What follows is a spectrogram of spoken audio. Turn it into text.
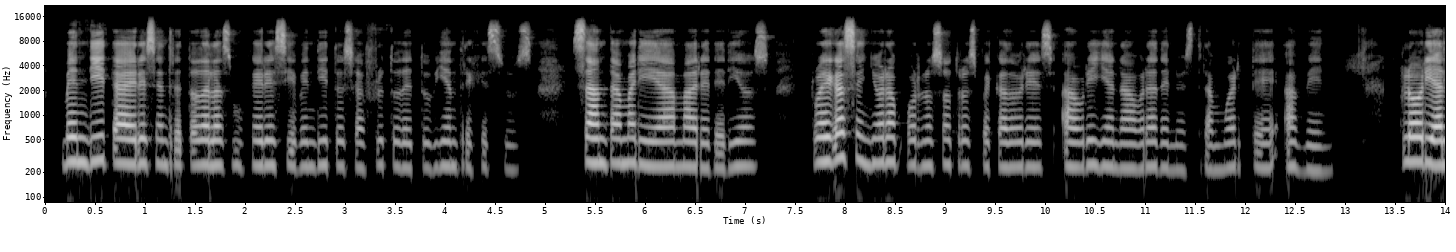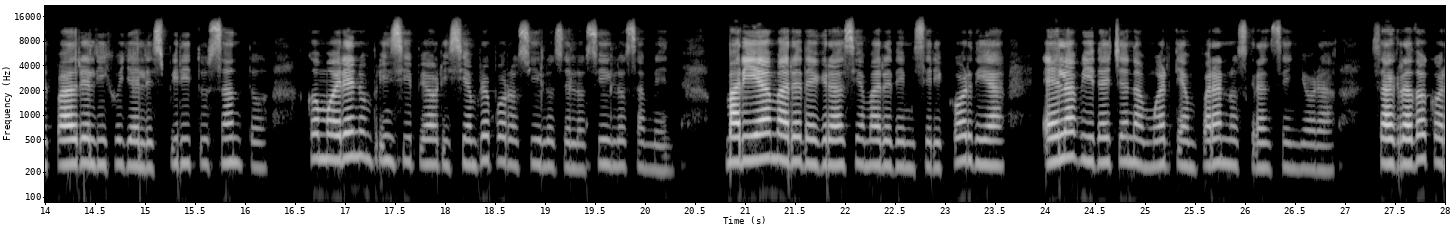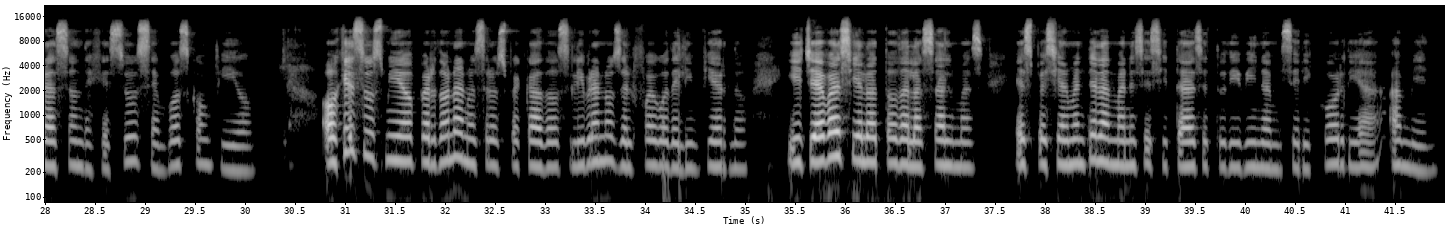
Bendita eres entre todas las mujeres y bendito sea fruto de tu vientre Jesús. Santa María, Madre de Dios, Ruega, Señora, por nosotros pecadores, ahora y en la hora de nuestra muerte. Amén. Gloria al Padre, al Hijo y al Espíritu Santo, como era en un principio, ahora y siempre, por los siglos de los siglos. Amén. María, Madre de Gracia, Madre de Misericordia, en la vida y en la muerte, amparanos, Gran Señora. Sagrado Corazón de Jesús, en vos confío. Oh Jesús mío, perdona nuestros pecados, líbranos del fuego del infierno, y lleva al cielo a todas las almas, especialmente las más necesitadas de tu divina misericordia. Amén.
